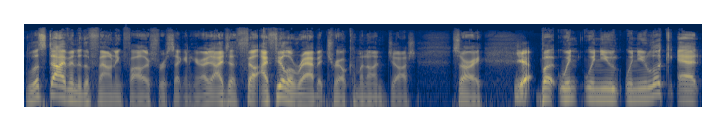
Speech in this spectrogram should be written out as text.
let's dive into the founding fathers for a second here. I, I just felt I feel a rabbit trail coming on, Josh. Sorry. Yeah. But when when you when you look at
